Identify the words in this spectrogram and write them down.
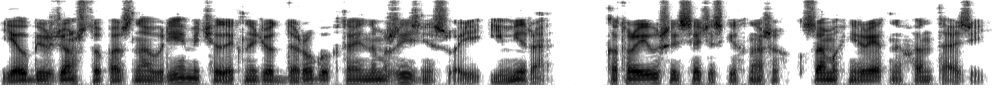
Я убежден, что, познав время, человек найдет дорогу к тайнам жизни своей и мира, которая выше всяческих наших самых невероятных фантазий,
